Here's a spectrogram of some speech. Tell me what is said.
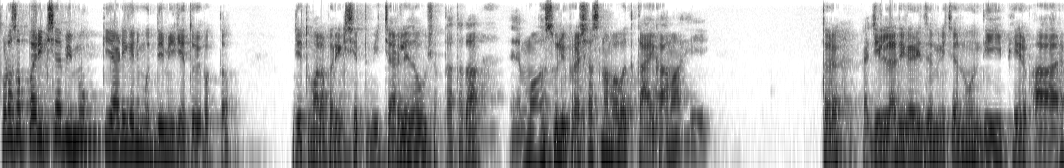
थोडंसं परीक्षाभिमुख या ठिकाणी मुद्दे मी घेतोय फक्त. जे तुम्हाला परीक्षेत विचारले जाऊ शकतात. आता महसुली प्रशासनाबाबत काय काम आहे? तर जिल्हाधिकारी जमिनीच्या नोंदी फेरफार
